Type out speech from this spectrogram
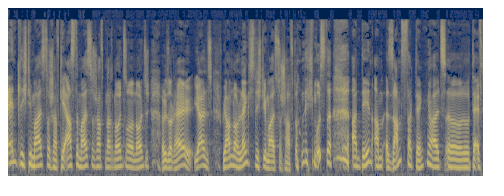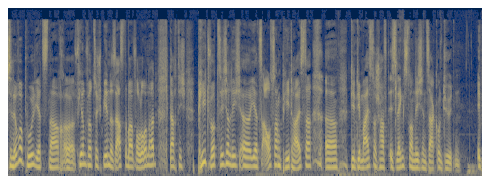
endlich die Meisterschaft, die erste Meisterschaft nach 1990. Da habe ich gesagt, hey Jens, wir haben noch längst nicht die Meisterschaft. Und ich musste an den am Samstag denken, als äh, der FC Liverpool jetzt nach 44 äh, Spielen das erste Mal verloren hat, dachte ich, Pete wird sicherlich äh, jetzt auch sagen, Pete heißt er, äh, die, die Meisterschaft ist längst noch nicht in Sack und Tüten. Ich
